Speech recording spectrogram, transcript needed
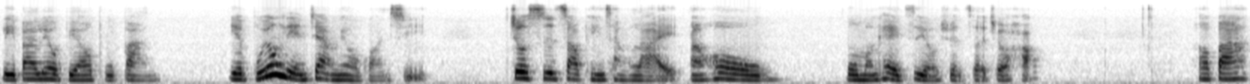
礼拜六不要补班，也不用连假，没有关系，就是照平常来，然后。我们可以自由选择就好，好吧？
